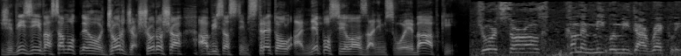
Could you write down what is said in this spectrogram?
že vyzýva samotného Georgia Šoroša, aby sa s ním stretol a neposielal za ním svoje bábky. George Soros, come and meet with me directly.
